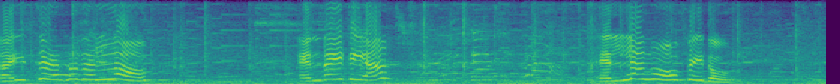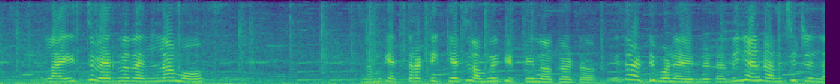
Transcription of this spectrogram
ലൈറ്റ് വരുന്നതെല്ലാം ഓഫ് എന്തായിട്ട് ചെയ്യാ? എല്ലാം ഓഫ് ചെയ്തോ? ലൈറ്റ് വരുന്നതെല്ലാം ഓഫ് നമുക്ക് എത്ര ടിക്കറ്റ് നമുക്ക് കിട്ടി നോക്കാം കേട്ടോ. ഇത് അടിപൊളിയായിരുന്നു കേട്ടോ. ഇത് ഞാൻ കളിച്ചിട്ടില്ല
